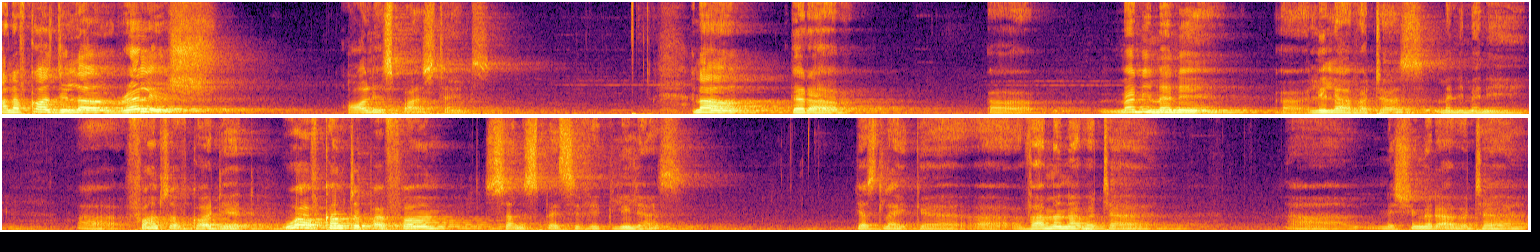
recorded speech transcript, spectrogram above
And of course, the Lord relish all his pastimes. Now, there are uh, many, many uh, Lila avatars, many, many uh, forms of Godhead who have come to perform some specific leelas, just like uh, uh, Vaman Avatar, uh, Nishingara Avatar,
